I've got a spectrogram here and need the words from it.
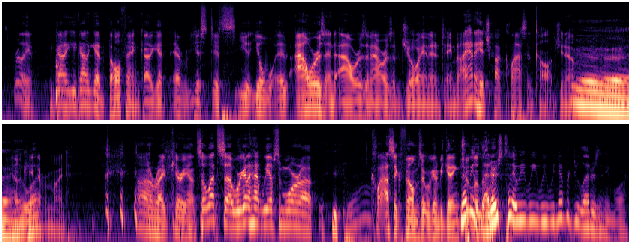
it's brilliant you gotta you gotta get it the whole thing gotta get every just it's you, you'll uh, hours and hours and hours of joy and entertainment I had a Hitchcock class in college you know okay what? never mind All right, carry on. So let's. Uh, we're gonna have we have some more uh, classic films that we're gonna be getting Do to. a have little any bit letters today? We, we, we, we never do letters anymore.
